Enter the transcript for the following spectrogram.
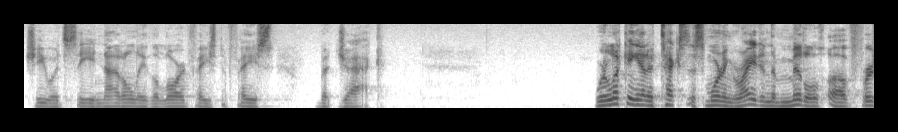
she would see not only the Lord face to face, but Jack. We're looking at a text this morning right in the middle of 1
